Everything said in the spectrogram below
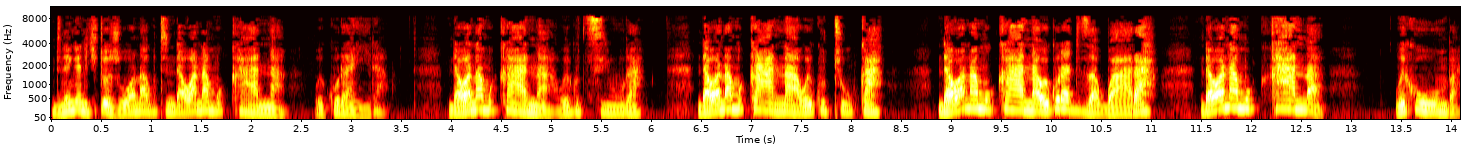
ndinenge ndichitozviona kuti ndawana mukana wekurayira. Ndawana mukana wekutsiura. Ndawana mukana wekutuka. Ndawana mukana wekuratidza gwara. Ndawana mukana wekuumba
